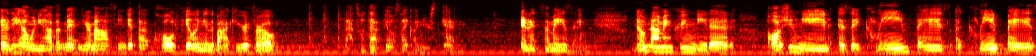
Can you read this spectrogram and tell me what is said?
inhale when you have a mint in your mouth and you get that cold feeling in the back of your throat. That's what that feels like on your skin. And it's amazing. No numbing cream needed. All you need is a clean face, a clean base,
